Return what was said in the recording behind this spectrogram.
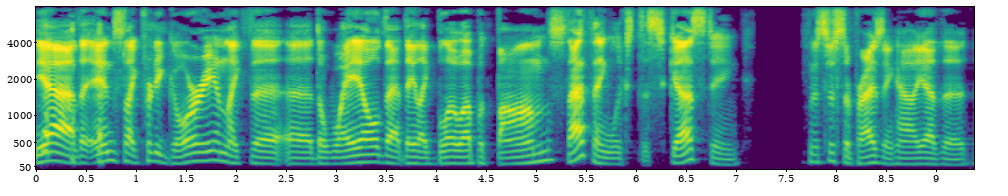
yeah, the end's like pretty gory, and like the uh, the whale that they like blow up with bombs. That thing looks disgusting. It's just surprising how yeah the.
